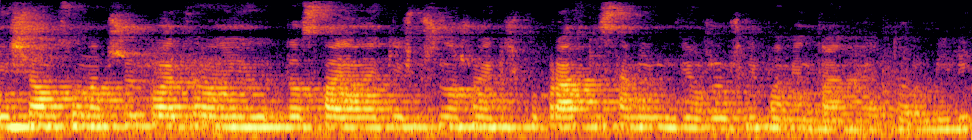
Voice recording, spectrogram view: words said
miesiącu na przykład oni dostają jakieś, przynoszą jakieś poprawki, sami mówią, że już nie pamiętają jak to robili.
